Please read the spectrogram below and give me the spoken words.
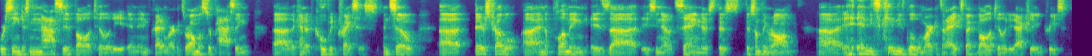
we're seeing just massive volatility in, in credit markets. We're almost surpassing uh, the kind of COVID crisis. And so uh, there's trouble, uh, and the plumbing is uh, is you know saying there's there's there's something wrong uh, in, in these in these global markets, and I expect volatility to actually increase.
